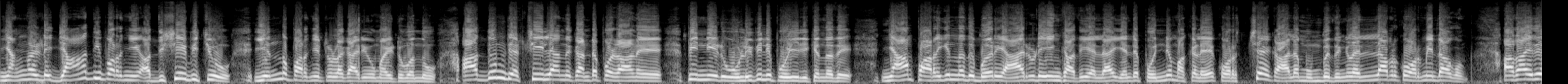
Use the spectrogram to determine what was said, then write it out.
ഞങ്ങളുടെ ജാതി പറഞ്ഞ് അധിക്ഷേപിച്ചു എന്ന് പറഞ്ഞിട്ടുള്ള കാര്യവുമായിട്ട് വന്നു. അതും രക്ഷയില്ല എന്ന് കണ്ടപ്പോഴാണ് പിന്നീട് ഒളിവിൽ പോയിരിക്കുന്നത്. ഞാൻ പറയുന്നത് വേറെ ആരുടെയും കഥയല്ല. എന്റെ പൊന്നു മക്കളെ കുറച്ച് കാലം മുമ്പ് നിങ്ങളെല്ലാവർക്കും ഓർമ്മയുണ്ടാകും. അതായത്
